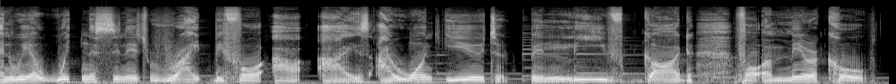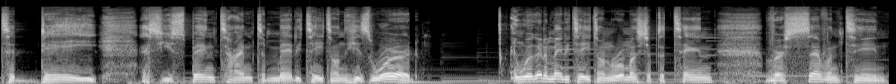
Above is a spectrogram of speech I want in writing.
And we are witnessing it right before our eyes. I want you to believe God for a miracle today as you spend time to meditate on His Word. And we're going to meditate on Romans chapter 10, verse 17.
